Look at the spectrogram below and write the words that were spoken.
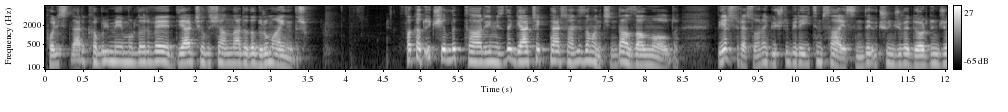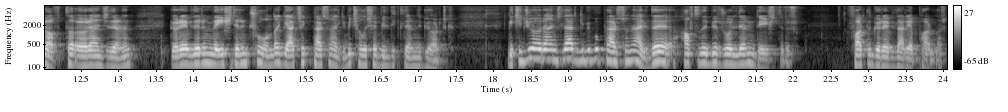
Polisler, kabul memurları ve diğer çalışanlarda da durum aynıdır. Fakat 3 yıllık tarihimizde gerçek personelde zaman içinde azalma oldu. Bir süre sonra güçlü bir eğitim sayesinde 3. ve 4. hafta öğrencilerinin görevlerin ve işlerin çoğunda gerçek personel gibi çalışabildiklerini gördük. Geçici öğrenciler gibi bu personel de haftada bir rollerini değiştirir. Farklı görevler yaparlar.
